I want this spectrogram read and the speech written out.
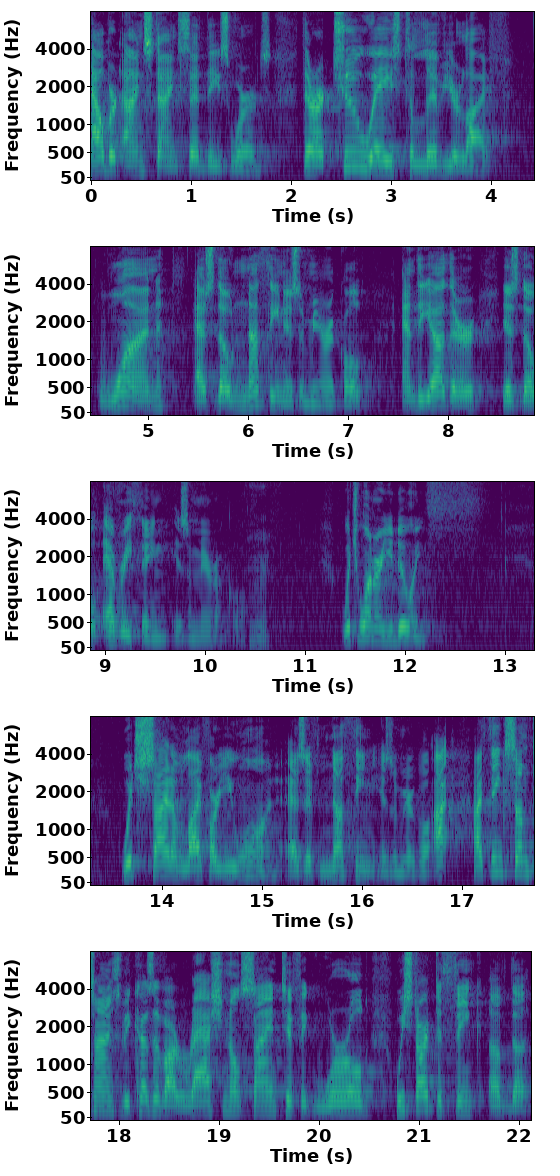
Albert Einstein said these words There are two ways to live your life one, as though nothing is a miracle, and the other is though everything is a miracle. Mm. Which one are you doing? Which side of life are you on? As if nothing is a miracle. I, I think sometimes because of our rational scientific world, we start to think of the,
